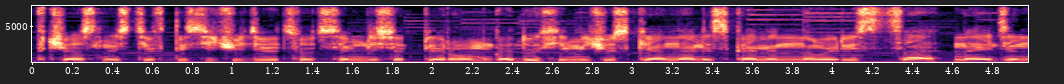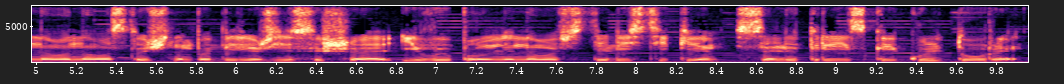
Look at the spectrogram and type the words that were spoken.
В частности, в 1971 году химический анализ каменного резца, найденного на восточном побережье США и выполненного в стилистике салютрийской культуры,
